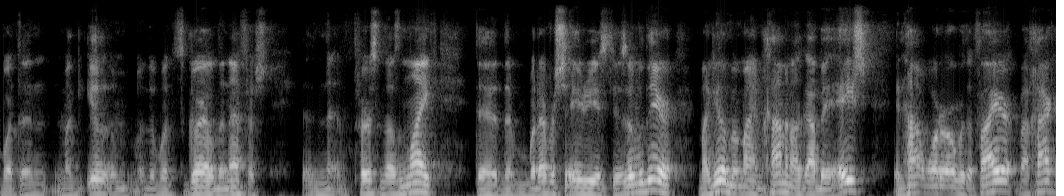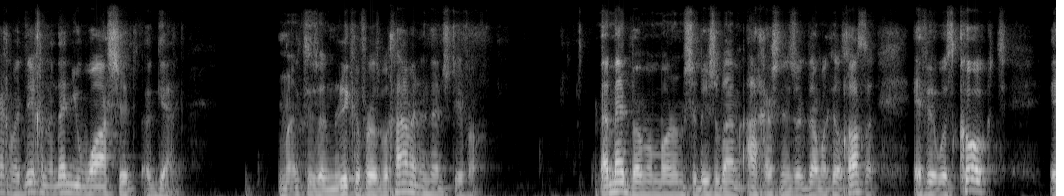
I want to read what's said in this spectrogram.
what the magil what's goyal the nefesh. The person doesn't like the, the whatever she'erius is over there, magil b'mayim chamen al gabe eish, in hot water over the fire, b'achakach medichin, and then you wash it again. Marika first b'chamen and then shtifa. If it was cooked um,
